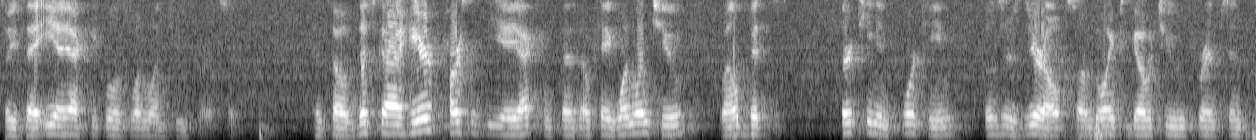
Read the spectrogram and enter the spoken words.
So you say EAX equals 112, for instance. And so this guy here parses the EAX and says, okay, 112, well, bits 13 and 14, those are 0. So I'm going to go to, for instance,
